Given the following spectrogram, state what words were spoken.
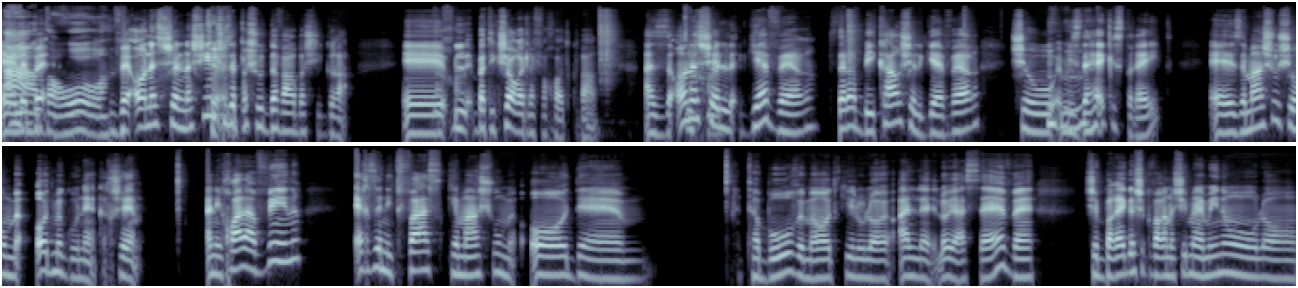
אה, לב... ברור. ואונס של נשים, כן. שזה פשוט דבר בשגרה. אה, נכון. בתקשורת לפחות כבר. אז אונס נכון. של גבר, בסדר? בעיקר של גבר, שהוא מהמם. מזדהה כ straight, אה, זה משהו שהוא מאוד מגונה, כך שאני יכולה להבין איך זה נתפס כמשהו מאוד אה, טאבו ומאוד כאילו לא, אל, לא יעשה, ושברגע שכבר אנשים האמינו, לא,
